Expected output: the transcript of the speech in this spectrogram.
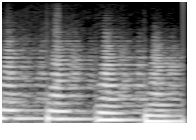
mix. Paco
